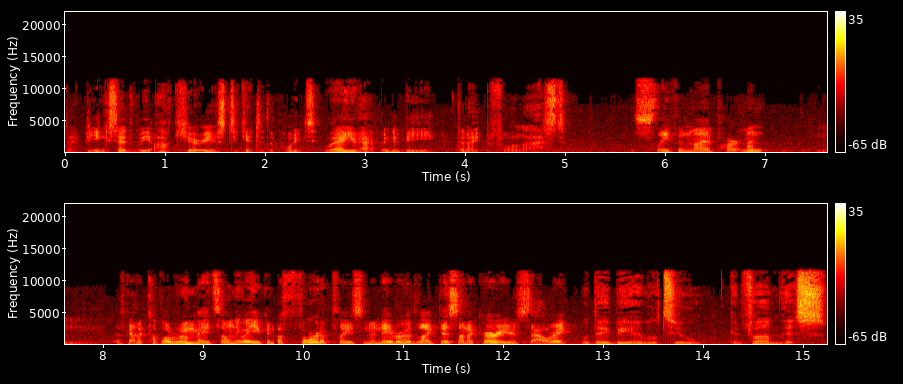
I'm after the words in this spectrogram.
That being said, we are curious to get to the point where you happened to be the night before last. Sleep in my apartment? I've got a couple roommates. Only way you can afford a place in a neighborhood like this on a courier's salary. Would they be able to confirm this?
